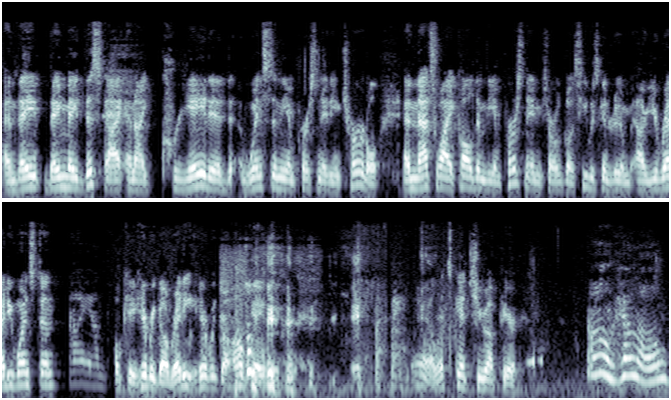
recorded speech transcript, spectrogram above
and they they made this guy, and I created Winston the impersonating turtle, and that's why I called him the impersonating turtle. Because he was going to do. Are you ready, Winston? I am. Okay, here we go. Ready? Here we go. Okay. yeah, let's get you up here. Oh, hello.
